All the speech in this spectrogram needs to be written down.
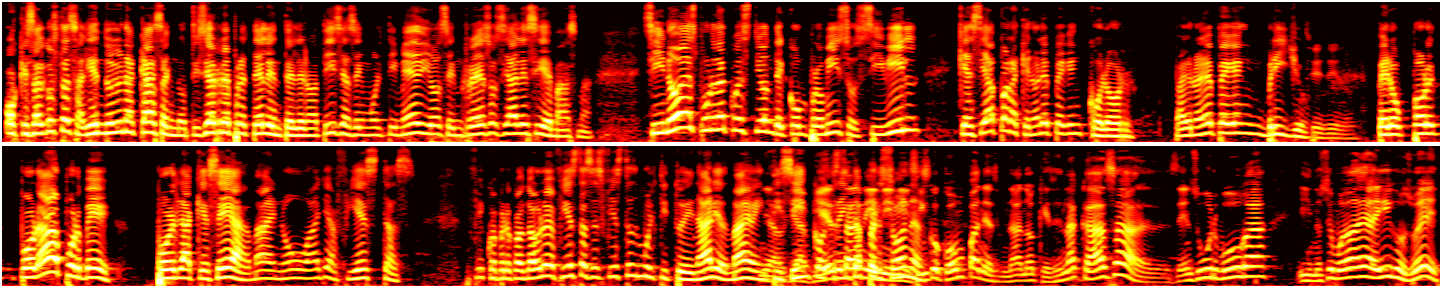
o que salga usted saliendo de una casa en Noticias Repretel, en Telenoticias, en multimedios, en redes sociales y demás, ma. Si no es por una cuestión de compromiso civil, que sea para que no le peguen color, para que no le peguen brillo. Sí, sí, no. Pero por, por A o por B, por la que sea, madre, no vaya a fiestas. Pero cuando hablo de fiestas, es fiestas multitudinarias, Ni a- 25, ni a fiesta, 30 ni- ni- personas. Ni, cinco compas, ni a- nada, no, que es en la casa, esté en su burbuja y no se mueva de ahí, Josué.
